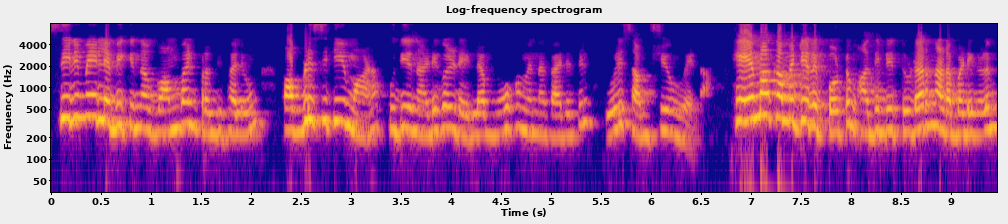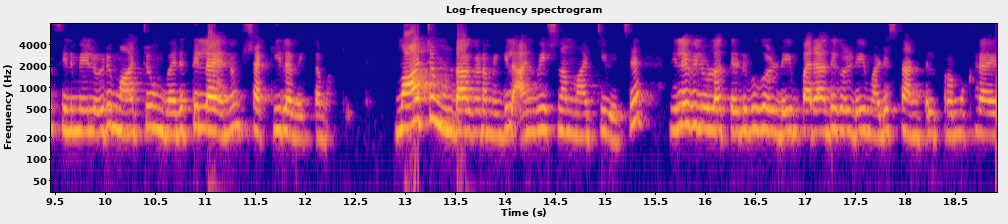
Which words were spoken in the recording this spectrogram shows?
സിനിമയിൽ ലഭിക്കുന്ന വമ്പൻ പ്രതിഫലവും പബ്ലിസിറ്റിയുമാണ് പുതിയ നടികളുടെ എല്ലാം മോഹം എന്ന കാര്യത്തിൽ ഒരു സംശയവും വേണ്ട. ഹേമ കമ്മിറ്റി റിപ്പോർട്ടും അതിന്റെ തുടർ നടപടികളും സിനിമയിൽ ഒരു മാറ്റവും വരുത്തില്ല എന്നും ഷക്കീല വ്യക്തമാക്കി. മാറ്റം ഉണ്ടാകണമെങ്കിൽ അന്വേഷണം മാറ്റിവെച്ച് നിലവിലുള്ള തെളിവുകളുടെയും പരാതികളുടെയും അടിസ്ഥാനത്തിൽ പ്രമുഖരായ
